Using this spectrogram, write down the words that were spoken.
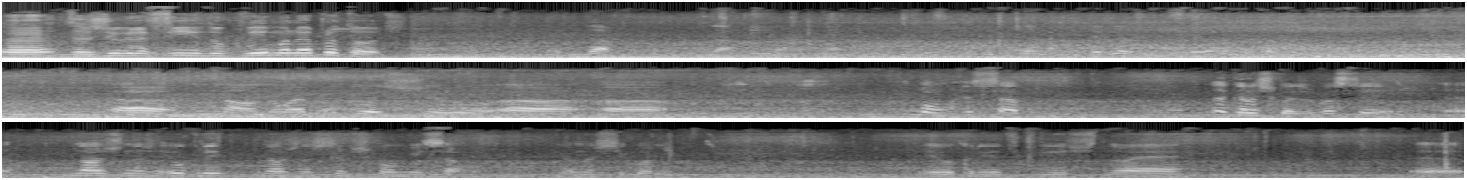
eh, da geografia e do clima não é para todos. Não, não, não. não. Ah, não, não é hoje eu. ah, ah, bom, é sabe, aquelas coisas, você. nós, eu acredito que nós nascemos com uma missão. Eu nasci com a minha. Eu acredito que isto não é. ah,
